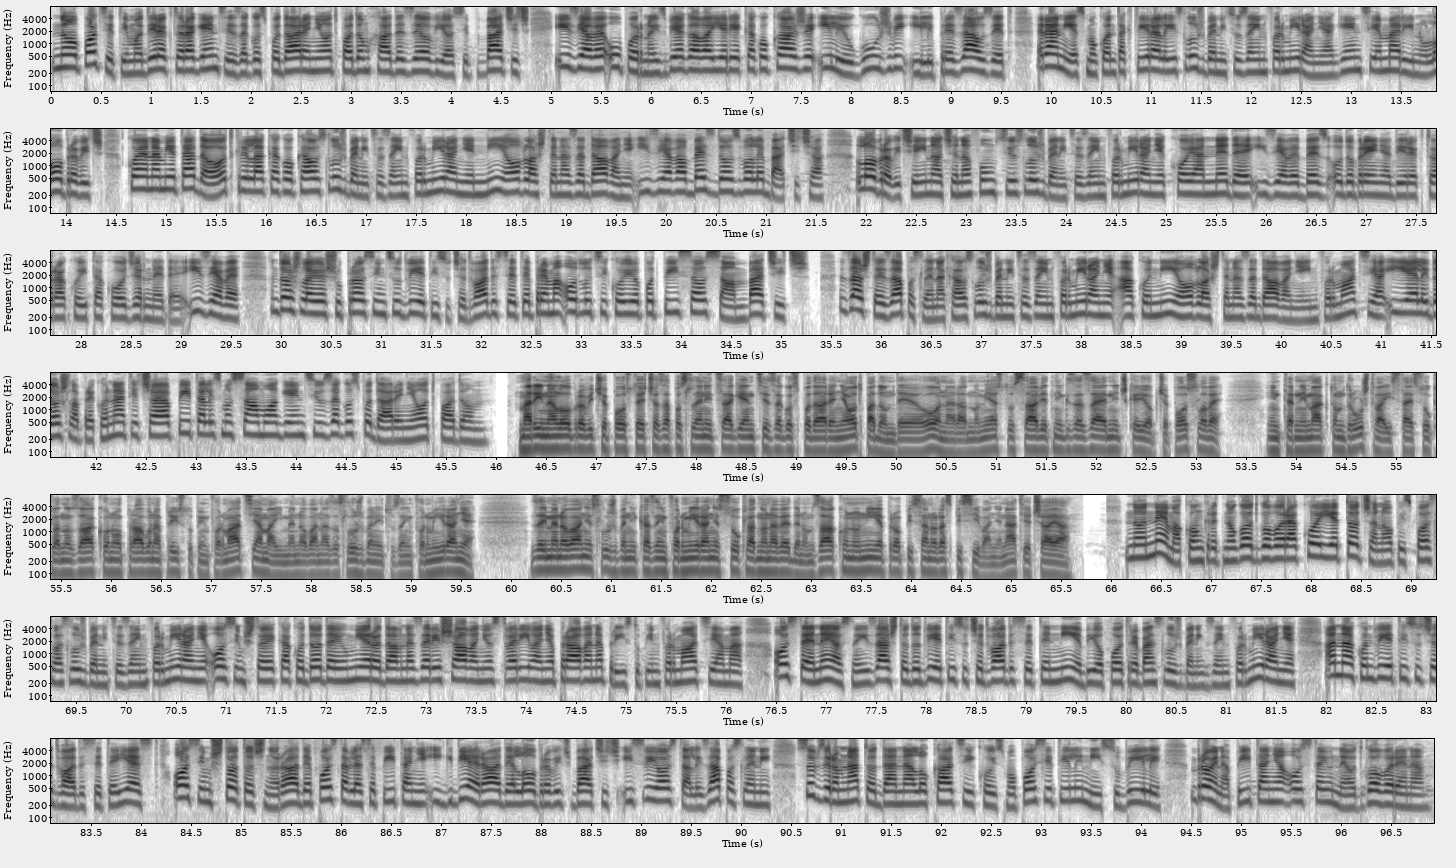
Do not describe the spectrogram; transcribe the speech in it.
No, podsjetimo, direktor Agencije za gospodarenje otpadom HDZ-ov Josip Bačić izjave uporno izbjegava jer je, kako kaže, ili u gužvi ili prezauzet. Ranije smo kontaktirali i službenicu za informiranje agencije Marinu Lobrović, koja nam je tada otkrila kako kao službenica za informiranje nije ovlaštena za davanje izjava bez dozvole Bačića. Lobrović je inače na funkciju službenice za informiranje koja ne daje izjave bez odobrenja direktora koji također ne daje izjave, došla još u prosincu 2020. prema odluci koju je potpisao sam Bačić. Zašto je zaposlena kao službenica za informiranje ako nije ovlaštena za davanje informacija i je li došla preko natječaja, pitali smo samu agenciju za gospodarenje otpadom. Marina Lobrović je postojeća zaposlenica Agencije za gospodarenje otpadom DOO na radnom mjestu savjetnik za zajedničke i opće poslove. Internim aktom društva ista je sukladno zakonu o pravu na pristup informacijama imenovana za službenicu za informiranje. Za imenovanje službenika za informiranje sukladno navedenom zakonu nije propisano raspisivanje natječaja no nema konkretnog odgovora koji je točan opis posla službenice za informiranje, osim što je, kako dodaju, mjerodavna za rješavanje ostvarivanja prava na pristup informacijama. Ostaje nejasno i zašto do 2020. nije bio potreban službenik za informiranje, a nakon 2020. jest. Osim što točno rade, postavlja se pitanje i gdje rade Lobrović, Bačić i svi ostali zaposleni, s obzirom na to da na lokaciji koju smo posjetili nisu bili. Brojna pitanja ostaju neodgovorena.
